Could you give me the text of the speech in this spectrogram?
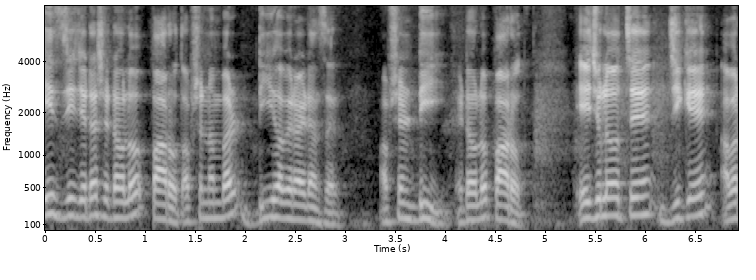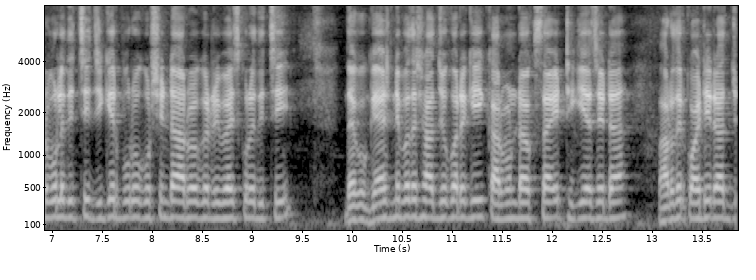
এইচ জি যেটা, সেটা হলো পারদ। অপশন নাম্বার ডি হবে রাইট অ্যান্সার অপশন ডি এটা হলো পারদ। এই ছিল হচ্ছে জিকে আবার বলে দিচ্ছি জিকের পুরো কোশ্চিনটা আরও রিভাইজ করে দিচ্ছি। দেখো, গ্যাস নেভাতে সাহায্য করে কি? কার্বন ডাইঅক্সাইড ঠিকই আছে এটা। ভারতের কয়টি রাজ্য?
